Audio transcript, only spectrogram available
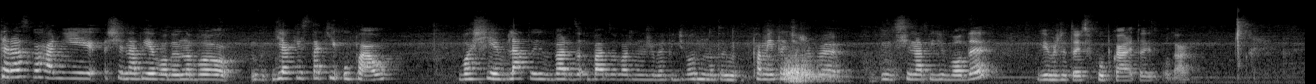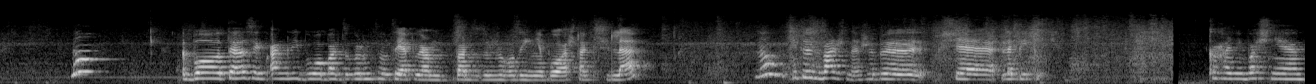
Teraz, kochani, się napiję wody, no bo jak jest taki upał, właśnie w lato jest bardzo, bardzo ważne, żeby pić wodę, no to pamiętajcie, żeby się napić wody. Wiem, że to jest w kubka, ale to jest woda. No, bo teraz jak w Anglii było bardzo gorąco, to ja piłam bardzo dużo wody i nie było aż tak źle. No i to jest ważne, żeby się lepiej czuć. Kochani, właśnie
